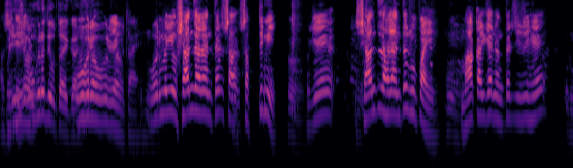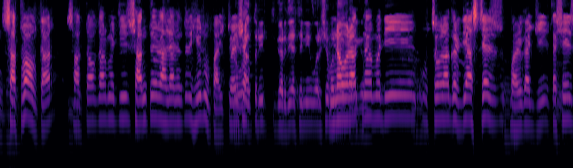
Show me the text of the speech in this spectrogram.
म्हणजे ही उग्र देवता आहे का उग्र उग्र देवता आहे हं. उग्र म्हणजे शांत झाल्यानंतर सप्तमी हं, म्हणजे शांत झाल्यानंतर रूप आहे हं. महाकालच्या नंतर हे. सातवा अवतार. सातवा अवतार म्हणजे शांत झाल्यानंतर हे रूप आहे नवरात्रीत गर्दी असते आणि वर्षभर नवरात्रामध्ये उत्सवाला गर्दी असतेच भाविकांची. तसेच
